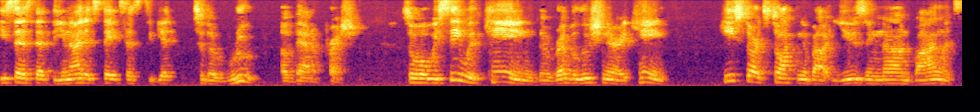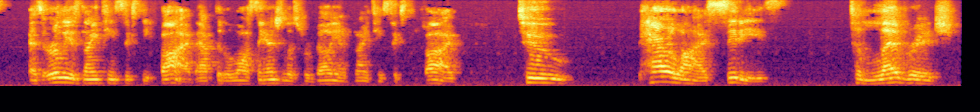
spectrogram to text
He says that the United States has to get to the root of that oppression. So what we see with King, the revolutionary King, he starts talking about using nonviolence as early as 1965, after the Los Angeles Rebellion of 1965, to paralyze cities to leverage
